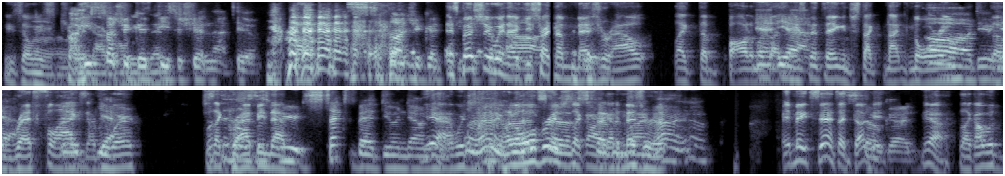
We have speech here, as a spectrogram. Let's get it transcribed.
He's always Mhm. Oh, he's such a good in. piece of shit in that too. Such a good. piece especially shit. when like, he's Uh, trying to measure out like the bottom of Yeah, that yeah. basement thing and just like not ignoring Oh, dude, the yeah. red flags Yeah. everywhere. Just what like the hell's grabbing this that. weird sex bed doing down Yeah, here. we're just Well, going anyway, over it, just like, all right, I gotta measure by it. nine, It made sense. I dug so it. good. Yeah, like I would.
